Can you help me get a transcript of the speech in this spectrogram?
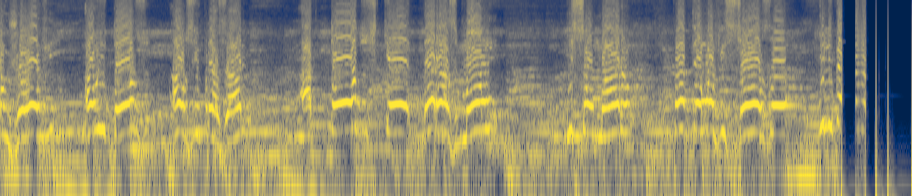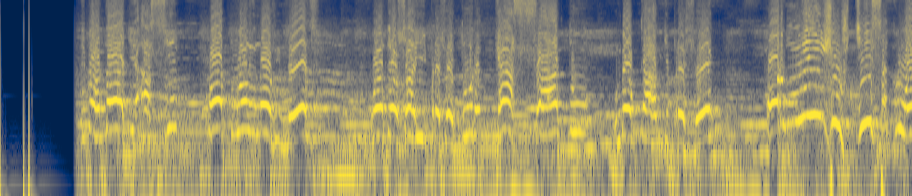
ao jovem, ao idoso, aos empresários, a todos que deram as mãos e somaram para ter uma viçosa de liberdade. Liberdade há cinco, quatro anos e nove meses, quando eu saí de prefeitura, caçado o meu cargo de prefeito, por uma injustiça cruel.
